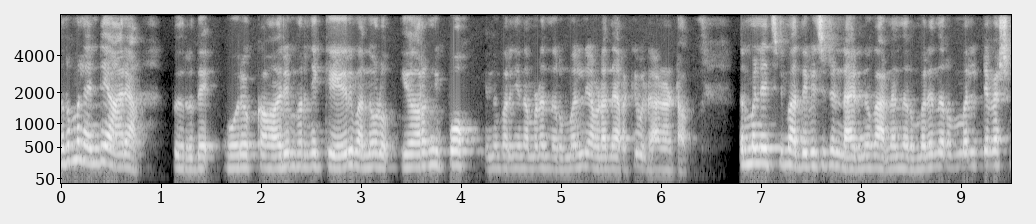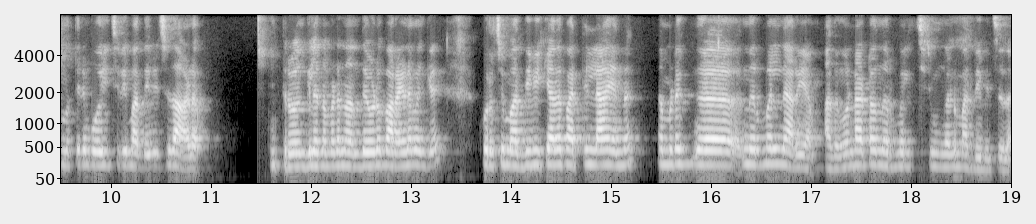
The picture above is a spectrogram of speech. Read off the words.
നിർമ്മൽ എന്റെ ആരാ? വെറുതെ ഓരോ കാര്യം പറഞ്ഞ് കയറി വന്നോളൂ. ഇറങ്ങിപ്പോ എന്ന് പറഞ്ഞ് നമ്മുടെ നിർമ്മലിനെ അവിടെ നിന്ന് ഇറക്കി വിടാണ് നിർമ്മലിനെ ഇച്ചിരി മദ്യപിച്ചിട്ടുണ്ടായിരുന്നു. കാരണം നിർമ്മൽ നിർമ്മലിന്റെ വിഷമത്തിന് പോയി ഇച്ചിരി മദ്യപിച്ചതാണ്. ഇത്രയെങ്കിലും നമ്മുടെ നന്ദയോട് പറയണമെങ്കിൽ കുറച്ച് മദ്യപിക്കാതെ പറ്റില്ല എന്ന് നമ്മുടെ നിർമ്മലിനെ അറിയാം. അതുകൊണ്ടാട്ടോ നിർമ്മൽ ഇച്ചിരി ഇങ്ങോട്ട് മദ്യപിച്ചത്.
